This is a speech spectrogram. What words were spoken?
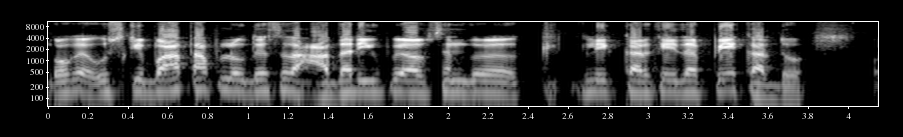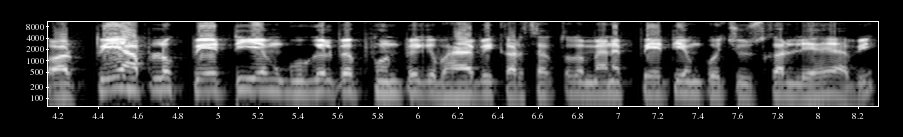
ओके, उसके बाद आप लोग देख सकते आधार यूपीआई ऑप्शन को क्लिक करके इधर पे कर दो। और पे आप लोग पेटीएम गूगल पे फ़ोन पे के भाई भी कर सकते हो। तो मैंने पेटीएम को चूज़ कर लिया है अभी।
